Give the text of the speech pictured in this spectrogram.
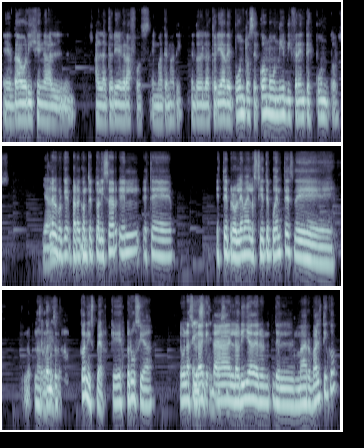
eh, da origen al, a la teoría de grafos en matemática. Entonces la teoría de puntos, de cómo unir diferentes puntos. ¿ya? Claro, porque para contextualizar él, este, este problema de los siete puentes de no, no De recuerdo, Königsberg. Que es Prusia, es una ciudad que está 17%. en la orilla del, del mar Báltico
